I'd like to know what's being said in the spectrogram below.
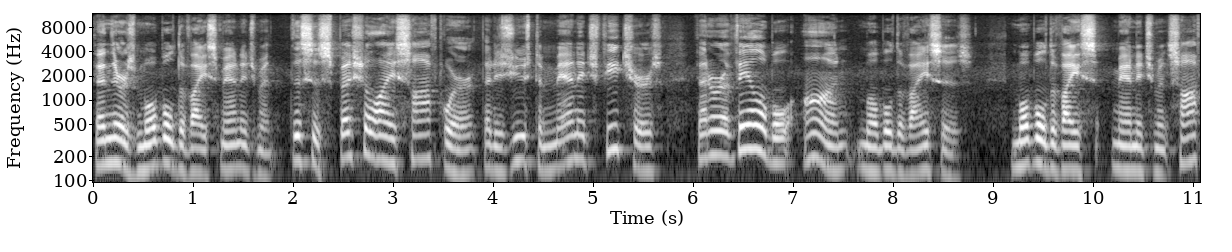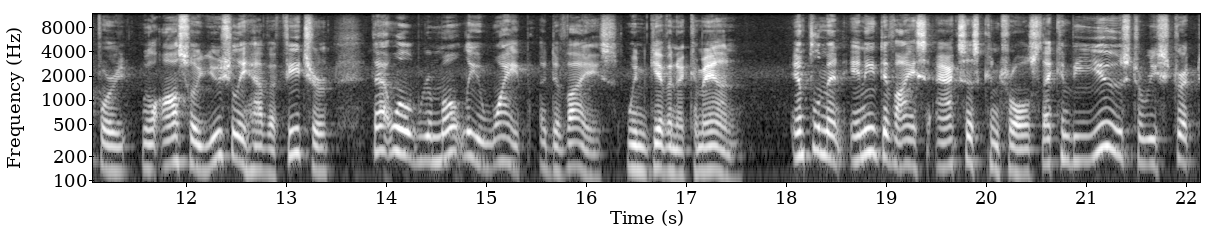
Then there's mobile device management. This is specialized software that is used to manage features that are available on mobile devices mobile device management software will also usually have a feature that will remotely wipe a device when given a command. Implement any device access controls that can be used to restrict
